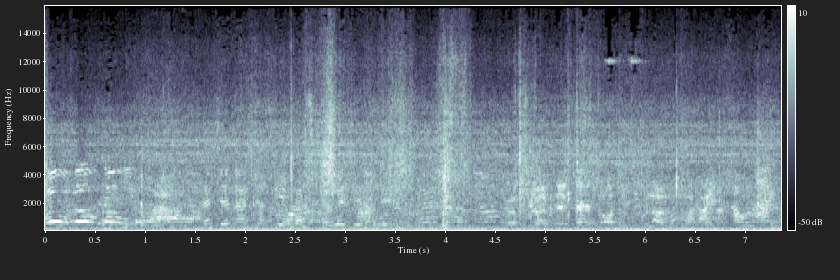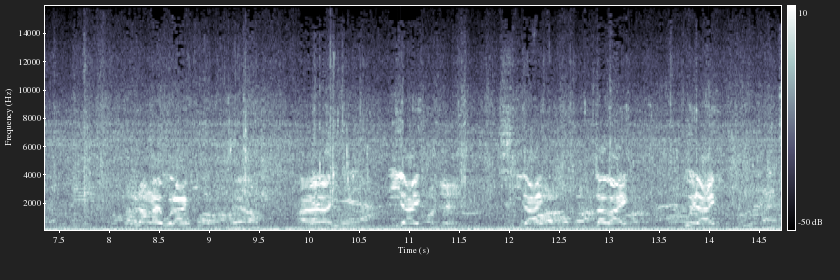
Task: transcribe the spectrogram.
够够够！来先来，先来，我给先。人来不来？来来，二来，四来，六来，八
